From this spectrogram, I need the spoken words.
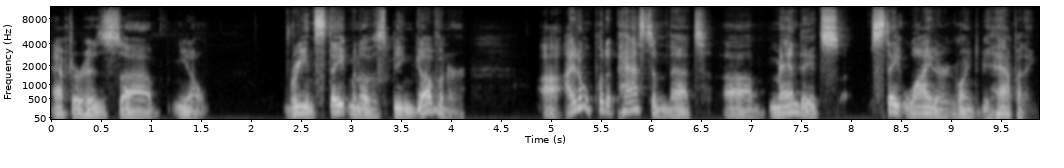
after his uh, you know reinstatement of his being governor. Uh, I don't put it past him that uh, mandates statewide are going to be happening.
